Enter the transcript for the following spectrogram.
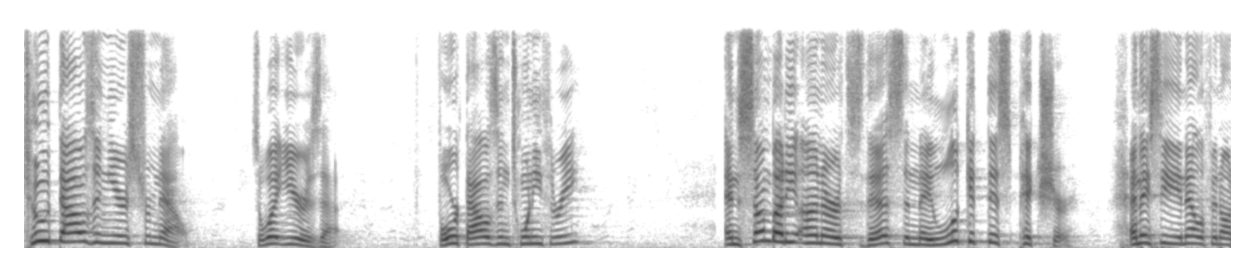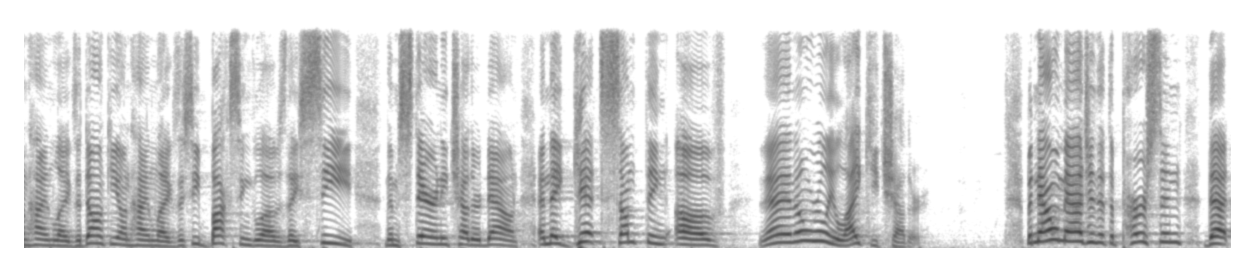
2,000 years from now. So, what year is that? 4023? And somebody unearths this and they look at this picture and they see an elephant on hind legs, a donkey on hind legs. They see boxing gloves. They see them staring each other down. And they get something of, eh, they don't really like each other. But now imagine that the person that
